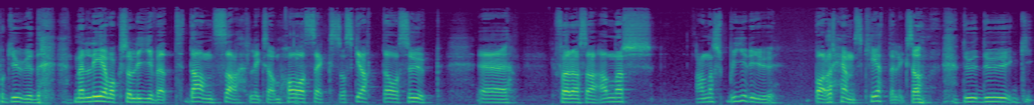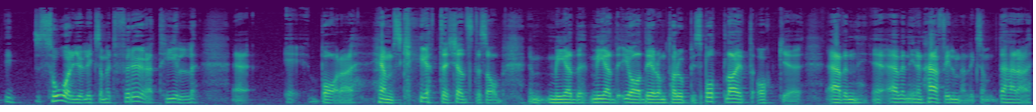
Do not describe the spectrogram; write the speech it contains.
på Gud, men lev också livet, dansa, liksom, ha sex och skratta och sup. Eh, för alltså, annars, annars blir det ju bara hemskheter, liksom. Du, du sår ju liksom ett frö till eh, eh, bara hemskheter känns det som. Med, med ja, det de tar upp i Spotlight och eh, även, eh, även i den här filmen. Liksom, det här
